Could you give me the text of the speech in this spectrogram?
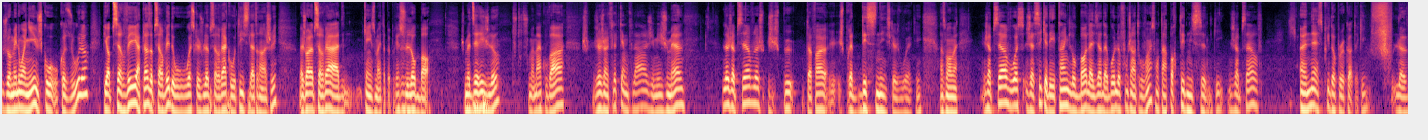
je vais m'éloigner jusqu'au au cas où, là, puis observer, à place d'observer de où est-ce que je voulais observer à côté, ici, de la tranchée, ben, je vais l'observer à 15 mètres à peu près, sur Mhm. l'autre bord. Je me dirige là, je me mets à couvert. J'ai un filet de camouflage, j'ai mes jumelles. Là, j'observe, là, je, je peux te faire, je pourrais te dessiner ce que je vois, OK, en ce moment. J'observe, je sais qu'il y a des tanks de l'autre bord de la lisière de bois, là, il faut que j'en trouve un, ils sont à portée de missile, OK. J'observe un esprit d'uppercut, OK? Le-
